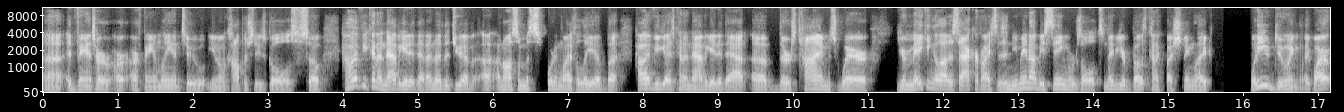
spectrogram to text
uh, advance our, our, our, family and to, you know, accomplish these goals. So how have you kind of navigated that? I know that you have a, an awesome supporting wife, Aaliyah, but how have you guys kind of navigated that? Uh, there's times where, you're making a lot of sacrifices and you may not be seeing results. Maybe you're both kind of questioning, like, what are you doing? Like, why,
